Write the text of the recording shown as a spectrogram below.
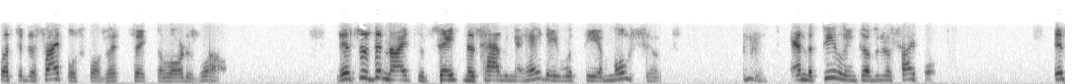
but the disciples forsake the Lord as well. This is the night that Satan is having a heyday with the emotions and the feelings of the disciples. This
